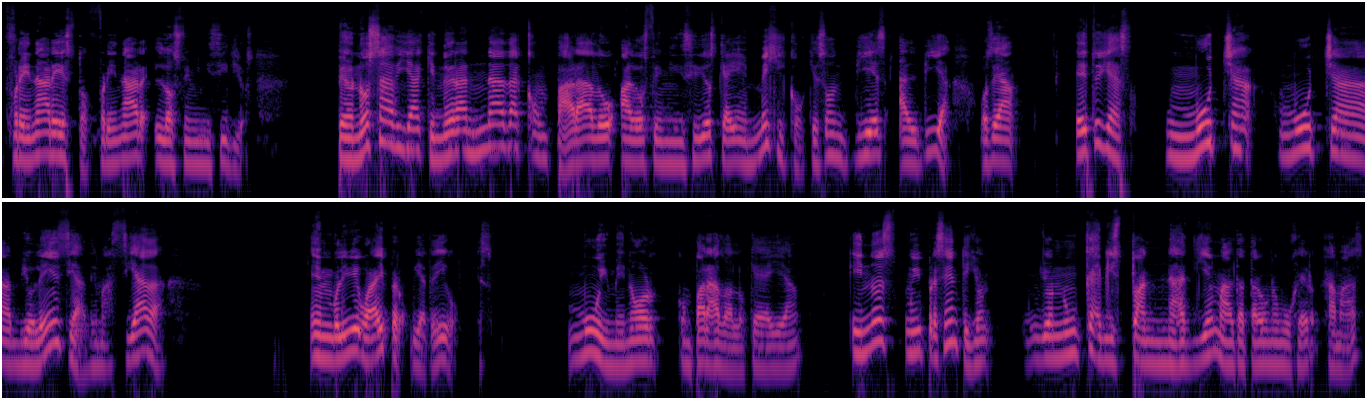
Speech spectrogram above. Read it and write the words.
frenar esto, frenar los feminicidios pero no sabía que no era nada comparado a los feminicidios que hay en México, que son 10 al día. O sea, esto ya es mucha, mucha violencia, demasiada. En Bolivia igual hay, pero ya te digo, es muy menor comparado a lo que hay allá. Y no es muy presente. Yo, yo nunca he visto a nadie maltratar a una mujer, jamás.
